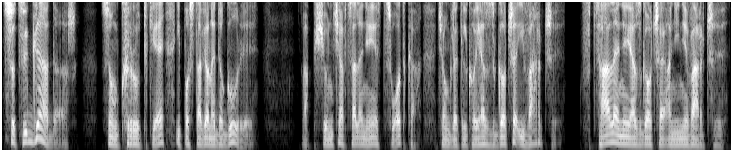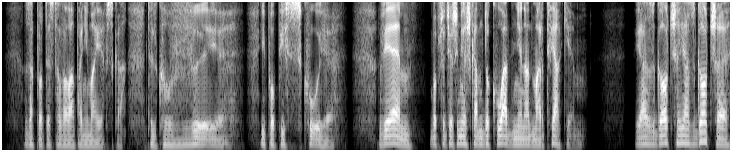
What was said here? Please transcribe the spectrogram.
Co ty gadasz? Są krótkie i postawione do góry. A psiuncia wcale nie jest słodka, ciągle tylko jazgocze i warczy. Wcale nie jazgocze ani nie warczy, zaprotestowała pani Majewska. Tylko wyje i popiskuje. Wiem, bo przecież mieszkam dokładnie nad martwiakiem. Jazgocze, jazgocze,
